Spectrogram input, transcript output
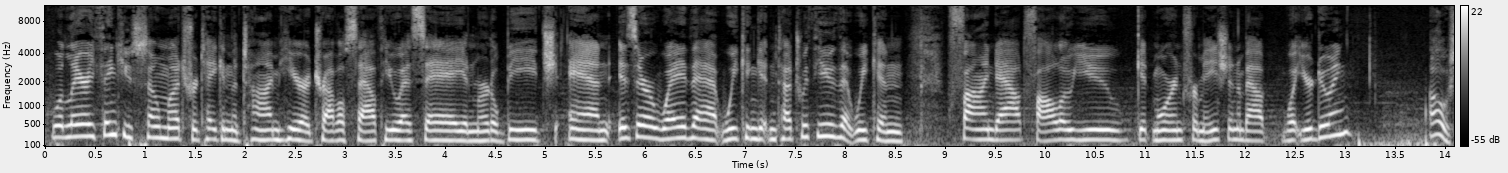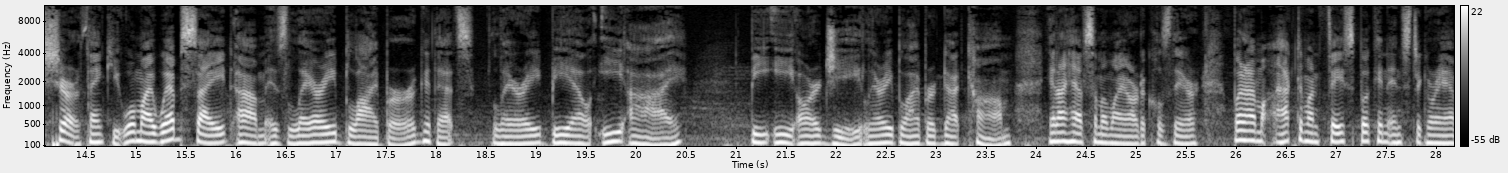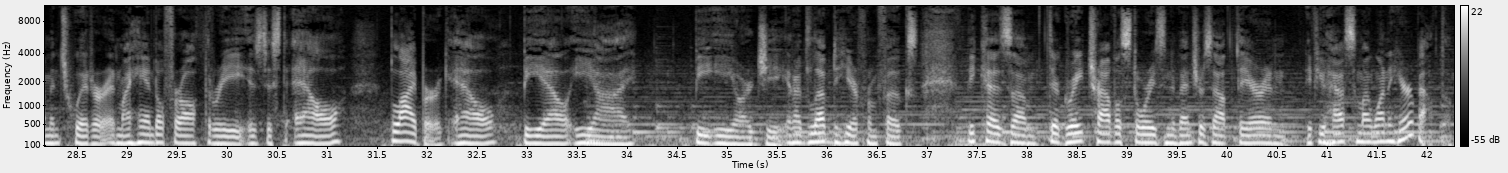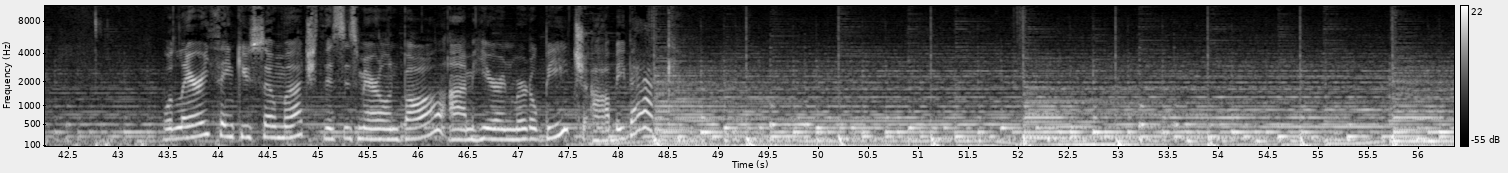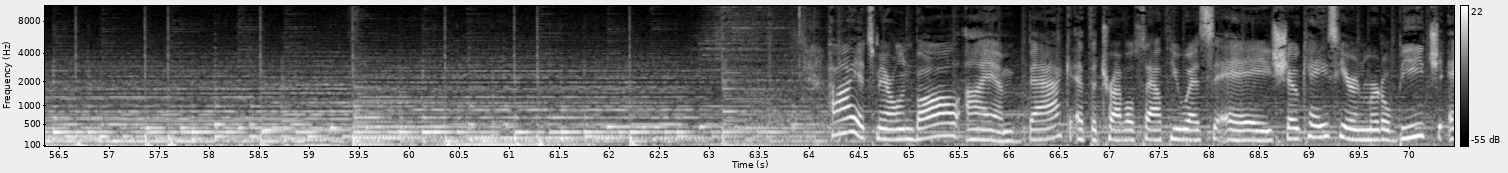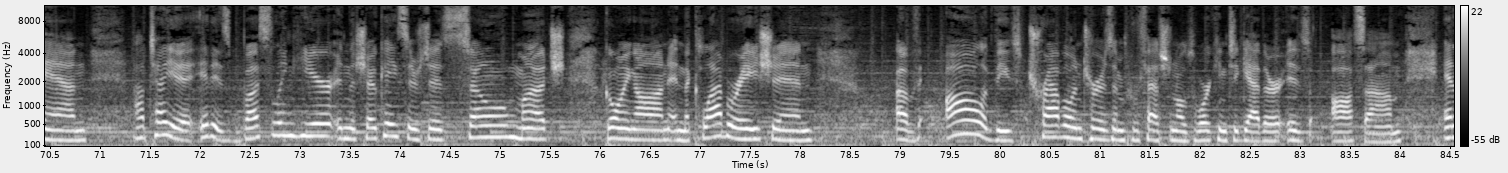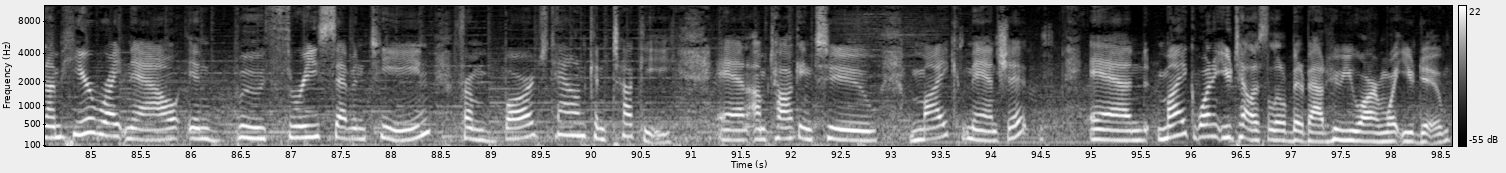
Well, Larry, thank you so much for taking the time here at Travel South USA in Myrtle Beach. And is there a way that we can get in touch with you, that we can find out, follow you, get more information about what you're doing? Oh, sure. Thank you. Well, my website um, is Larry Bleiberg. That's Larry, B L E I B E R G, LarryBleiberg.com, and I have some of my articles there. But I'm active on Facebook and Instagram and Twitter, and my handle for all three is just L Bleiberg, L B L E I B E R G. And I'd love to hear from folks because um, there are great travel stories and adventures out there, and if you have some, I want to hear about them. Well, Larry, thank you so much. This is Marilyn Ball. I'm here in Myrtle Beach. I'll be back. Hi, it's Marilyn Ball. I am back at the Travel South USA showcase here in Myrtle Beach, and I'll tell you, it is bustling here in the showcase. There's just so much going on, and the collaboration of all of these travel and tourism professionals working together is awesome. And I'm here right now in booth 317 from Bardstown, Kentucky. And I'm talking to Mike Mangeot. And Mike, why don't you tell us a little bit about who you are and what you do?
